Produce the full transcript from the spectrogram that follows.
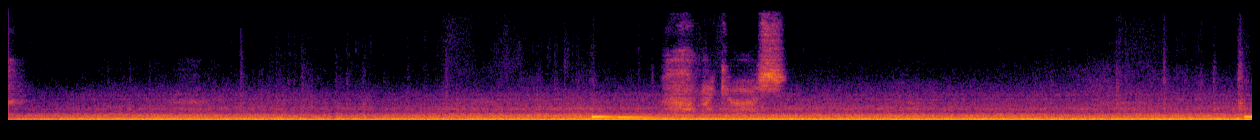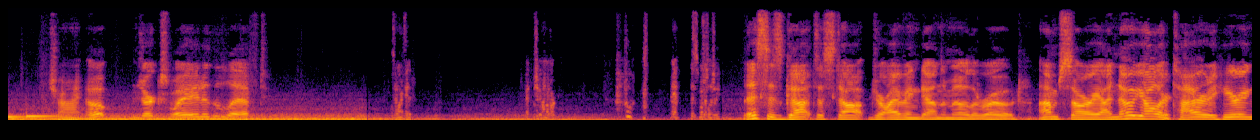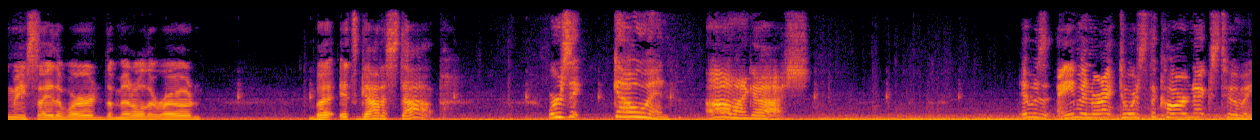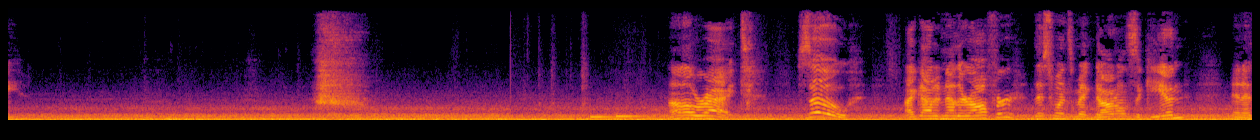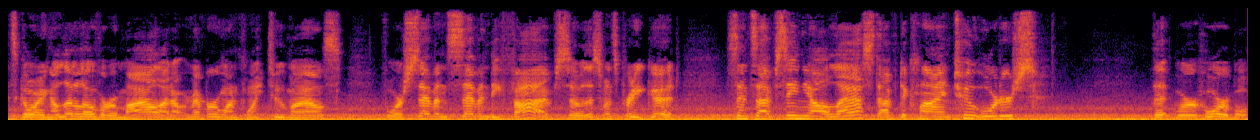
Oh my gosh. Trying. Oh, jerks way to the left. This has got to stop driving down the middle of the road. I'm sorry. I know y'all are tired of hearing me say the word the middle of the road, but it's got to stop. Where's it going? Oh my gosh. It was aiming right towards the car next to me. All right. So, I got another offer. This one's McDonald's again, and it's going a little over a mile. I don't remember 1.2 miles for 775. So this one's pretty good. Since I've seen y'all last, I've declined two orders that were horrible.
